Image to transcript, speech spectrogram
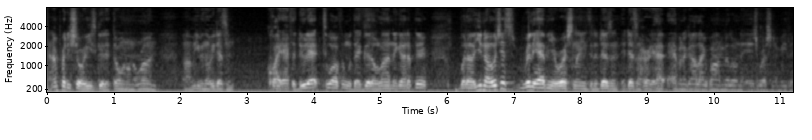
And I'm pretty sure he's good at throwing on the run, um, even though he doesn't quite have to do that too often with that good old line they got up there. But uh, you know, it's just really having your rush lanes, and it doesn't it doesn't hurt having a guy like Von Miller on the edge rushing him either.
